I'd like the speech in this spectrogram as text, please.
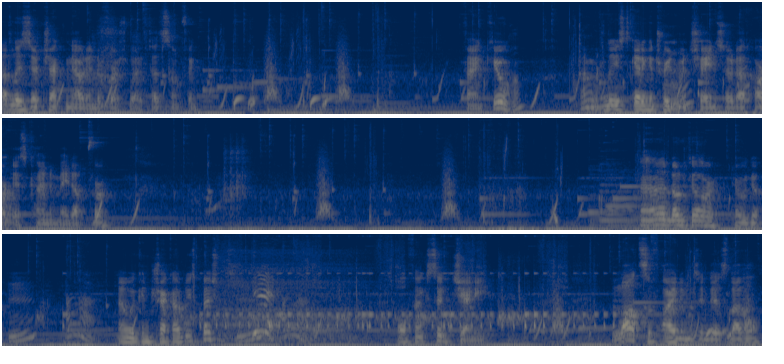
At least they're checking out in the first wave. That's something. Thank you. I'm at least getting a treatment change, so that heart is kind of made up for. And don't kill her. There we go. And we can check out these patients. Yeah! All thanks to Jenny. Lots of items in this level,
